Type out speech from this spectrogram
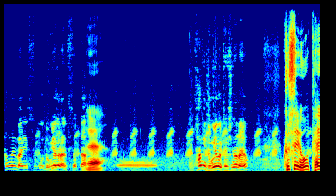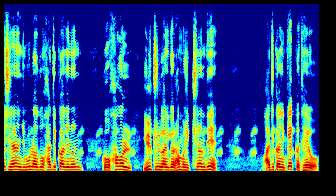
황을 많이 쓰고 농약을 안 쓰셨다? 예. 황이 농약을 대신하나요? 글쎄요, 대신 했는지 몰라도 아직까지는 그 황을 일주일간 이걸 한 번씩 치는데 아직까지 깨끗해요.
